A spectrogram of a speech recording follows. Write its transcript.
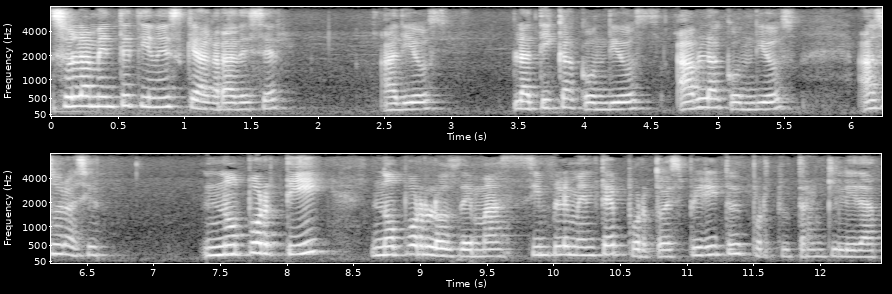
solamente tienes que agradecer a Dios, platica con Dios, habla con Dios, haz oración. No por ti, no por los demás, simplemente por tu espíritu y por tu tranquilidad.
